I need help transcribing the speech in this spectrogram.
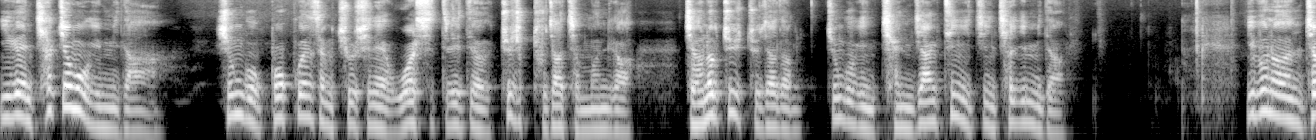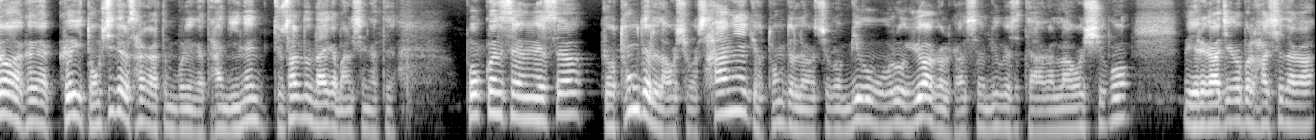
이건 책 제목입니다. 중국 복권성 출신의 월스트리트 주식 투자 전문가, 전업 주식 투자자 중국인 천장팅이 찐 책입니다. 이분은 저와 거의 동시대로 살아갔던 분이니까 한 2년, 2살도 나이가 많으신 것 같아요. 복권성에서 교통대를 나오시고 상해 교통대를 나오시고 미국으로 유학을 가서 미국에서 대학을 나오시고 여러 가지 업을 하시다가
